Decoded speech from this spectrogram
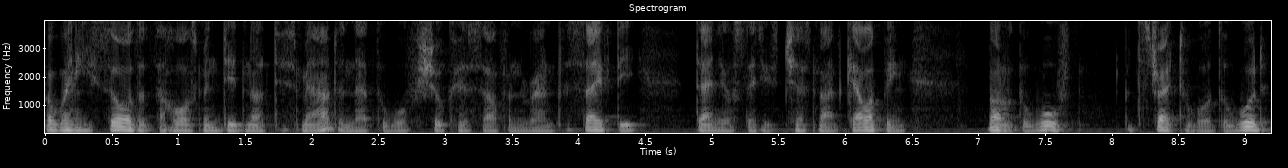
but when he saw that the horseman did not dismount and that the wolf shook herself and ran for safety, Daniel set his chestnut galloping, not at the wolf, but straight toward the wood,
